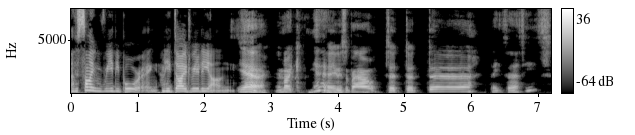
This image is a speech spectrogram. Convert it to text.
it was something really boring, and he died really young. Yeah. And like, yeah, he was about da, da, da, late 30s?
